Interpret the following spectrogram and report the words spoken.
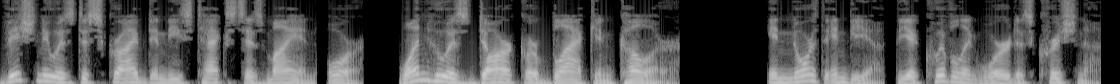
Vishnu is described in these texts as Mayan, or one who is dark or black in color. In North India, the equivalent word is Krishna.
